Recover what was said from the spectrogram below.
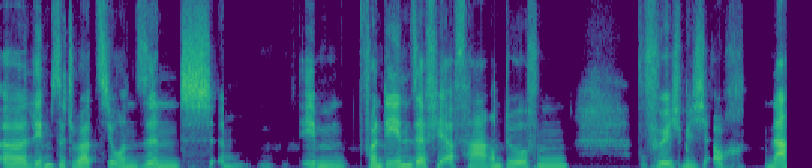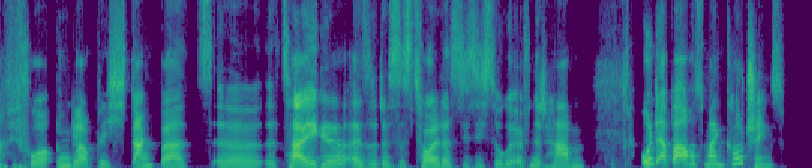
äh, Lebenssituationen sind, äh, eben von denen sehr viel erfahren dürfen, wofür ich mich auch nach wie vor unglaublich dankbar äh, zeige. Also das ist toll, dass sie sich so geöffnet haben. Und aber auch aus meinen Coachings.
